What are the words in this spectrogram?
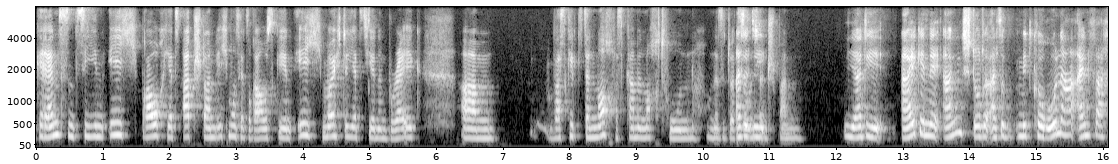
Grenzen ziehen. Ich brauche jetzt Abstand, ich muss jetzt rausgehen, ich möchte jetzt hier einen Break. Ähm, was gibt es denn noch? Was kann man noch tun, um eine Situation also die, zu entspannen? Ja, die eigene Angst oder also mit Corona einfach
